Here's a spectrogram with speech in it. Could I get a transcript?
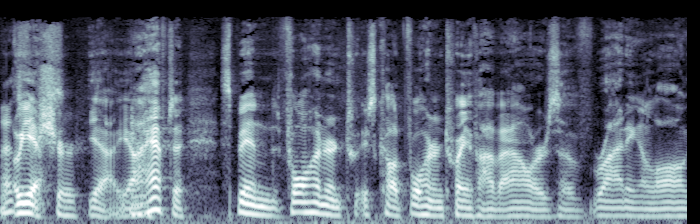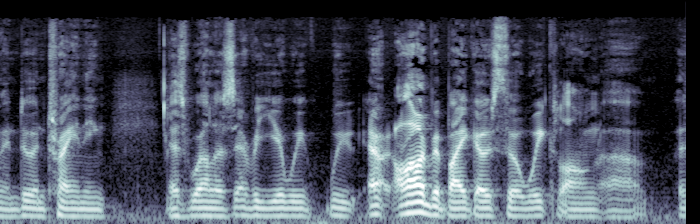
That's oh yes, for sure. yeah, yeah, I have to spend 400. It's called 425 hours of riding along and doing training, as well as every year we we all everybody goes through a week long uh, uh,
